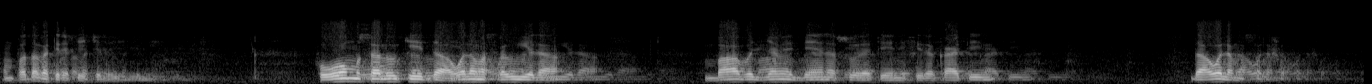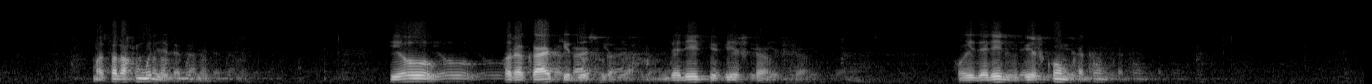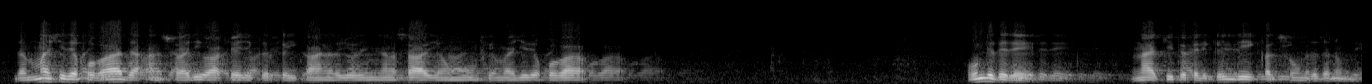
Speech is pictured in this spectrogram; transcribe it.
هم په دغه طریقې چلوي په اووه مسالو کې د اوله مسله وویله، باب الجمع بین السورتین فی رکعتین دا اوله مسله شو. مسله هم ولیدل کنه. یو رکعت کې دوه سورته دلیل په پیش کا وې دلیل په پیش کوم کنه د مسجد قباء د انصاري واقعه ذکر کوي، کان رجل من انصار يؤمهم في مسجد قباء هم دته دی ناکیتو تلکل دی کلثوم د دنوم دی.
